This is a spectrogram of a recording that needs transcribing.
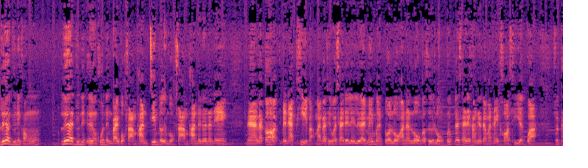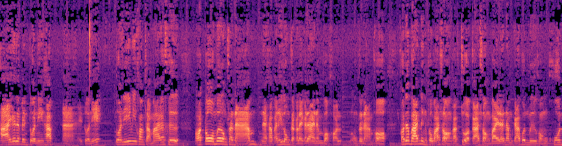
เลือก unit ของเลือก unit อื่นของคุณหนึ่งใบบวกสามพันจิ้มตัวอื่นบวกสามพันได้ด้วยนั่นเองนะแล้วก็เป็น active อะมันก็ถือว่าใช้ได้เรื่อยๆ ไม่เหมือนตัวลงอันนั้นลงก็คือลงปุ๊บแล้วใช้ได้ครั้งเดียวแต่มันให้ cost ที่เยอะกว่า สุดท้ายก็จะเป็นตัวนี้ครับอ่าไอตัวนี้ตัวนี้มีความสามารถก็คือ auto เมื่อลงสนามนะครับ อันนี้ลงจากอะไรก็ได้นะบอกขอลงสนามพอ counter blast หนึ่ง soul blast สองครับ จั่วการ์ดสองใบแล้วนำการ์ดบนมือของคุณ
